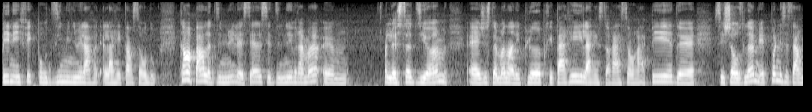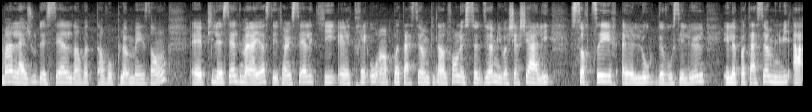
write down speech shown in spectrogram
bénéfique pour diminuer la, la rétention d'eau. Quand on parle de diminuer le sel, c'est diminuer vraiment le sodium, euh, justement dans les plats préparés, la restauration rapide, ces choses-là, mais pas nécessairement l'ajout de sel dans, votre, dans vos plats maison. Euh, puis le sel d'Himalaya, c'est un sel qui est euh, très haut en potassium. Puis dans le fond, le sodium, il va chercher à aller sortir euh, l'eau de vos cellules et le potassium, lui, à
